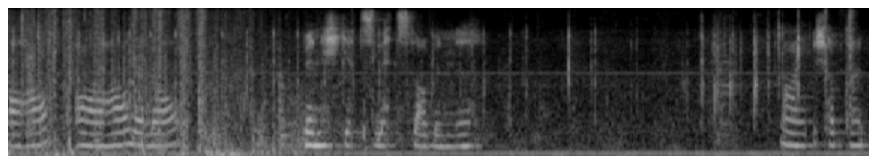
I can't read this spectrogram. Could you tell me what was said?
Aha, aha, genau. Wenn ich jetzt letzter bin, ne? Nein, ich habe kein.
